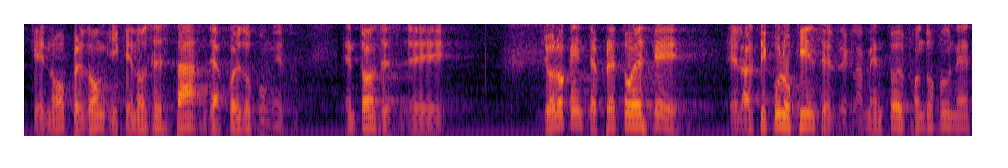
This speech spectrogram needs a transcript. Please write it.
que no, perdón, y que no se está de acuerdo con eso. Entonces, eh, yo lo que interpreto es que el artículo 15 del reglamento del Fondo FUNET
